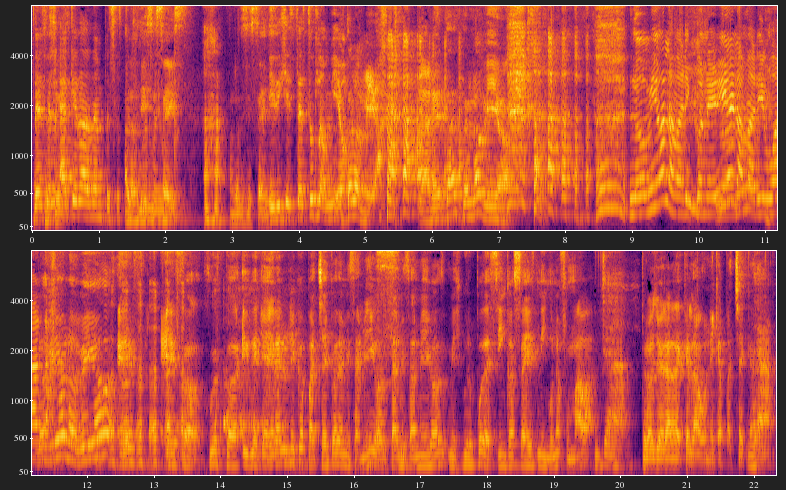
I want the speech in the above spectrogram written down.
¿Desde a qué edad empezaste? A los 16. Ajá. A los 16. Y dijiste, esto es lo mío. Esto es lo mío. La neta, esto es lo mío. lo mío, la mariconería y la marihuana. Lo mío, lo mío es eso, justo. Y de que era el único pacheco de mis amigos. O sea, mis amigos, mi grupo de 5 o 6, ninguno fumaba. Ya. Pero yo era de que la única pacheca. Ya.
